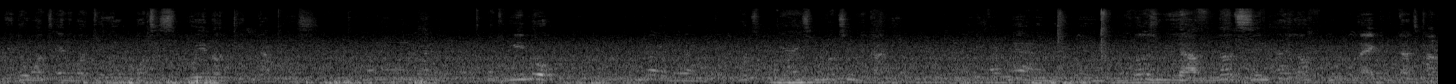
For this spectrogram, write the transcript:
They don't want anybody to know what is going on in that place. But we know. But there is nothing we can do. Because we have not seen enough people like you that can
